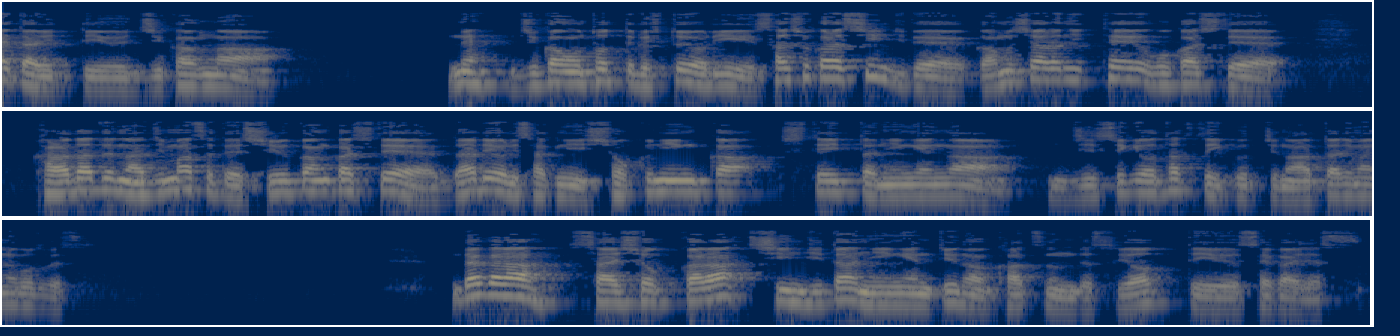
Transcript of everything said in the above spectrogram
えたりっていう時間が、ね、時間を取ってる人より、最初から信じて、がむしゃらに手を動かして、体で馴染ませて習慣化して、誰より先に職人化していった人間が実績を立てていくっていうのは当たり前のことです。だから、最初から信じた人間っていうのは勝つんですよっていう世界です。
